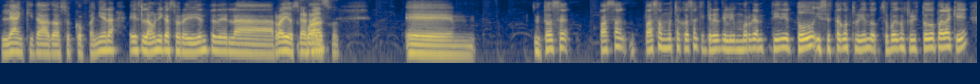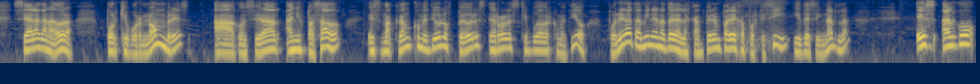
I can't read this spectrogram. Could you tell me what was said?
le han quitado a todas sus compañeras, es la única sobreviviente de la Riot Squad. Eh, entonces, pasan, pasan muchas cosas que creo que Liv Morgan tiene todo y se está construyendo, se puede construir todo para que sea la ganadora. Porque por nombres, a considerar años pasados, SmackDown cometió los peores errores que pudo haber cometido. Poner a Tamina y Natalia las campeonas en pareja porque sí, y designarla, es algo,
